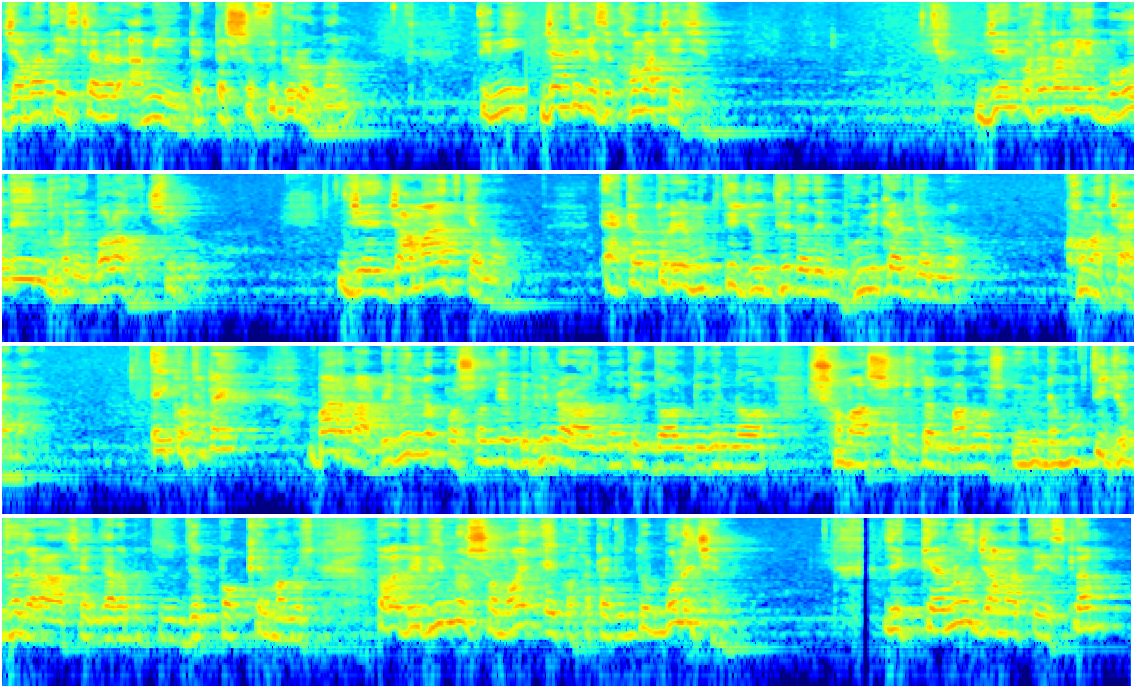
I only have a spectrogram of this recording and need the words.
জামাতে ইসলামের আমি ডাক্তার শফিকুর রহমান, তিনি জাতির কাছে ক্ষমা চেয়েছেন। যে কথাটা নাকি বহুদিন ধরে বলা হচ্ছিল যে জামায়াত কেন একাত্তরের মুক্তিযুদ্ধে তাদের ভূমিকার জন্য ক্ষমা চায় না। এই কথাটাই বারবার বিভিন্ন প্রসঙ্গে বিভিন্ন রাজনৈতিক দল, বিভিন্ন সমাজ সচেতন মানুষ, বিভিন্ন মুক্তিযোদ্ধা যারা আছেন, যারা মুক্তিযুদ্ধের পক্ষের মানুষ, তারা বিভিন্ন সময় এই কথাটা কিন্তু বলেছেন। যে কেন জামাতে ইসলাম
